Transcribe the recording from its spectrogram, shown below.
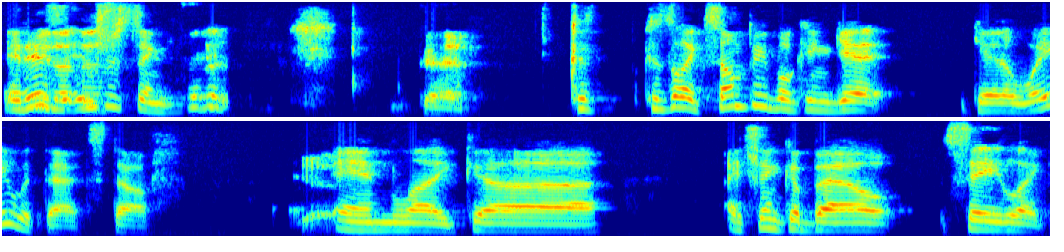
It is interesting Go ahead. because like some people can get get away with that stuff, Yeah. and like uh, I think about say like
